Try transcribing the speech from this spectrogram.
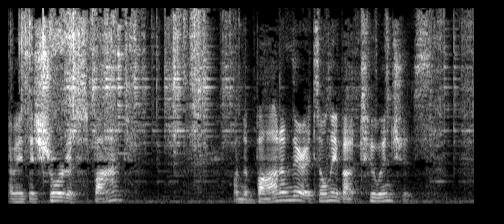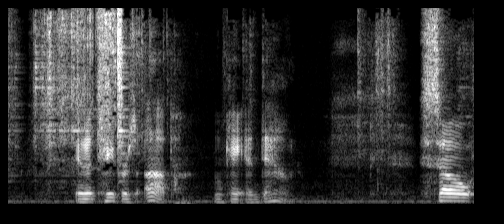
I mean, the shortest spot on the bottom there, it's only about two inches. And it tapers up, okay, and down. So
